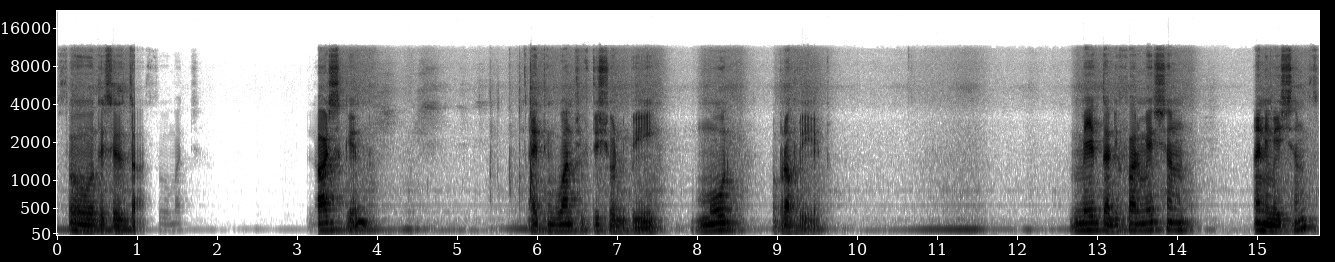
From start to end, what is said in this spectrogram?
So this is the large scale. I think 150 should be more appropriate. Make the deformation animations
